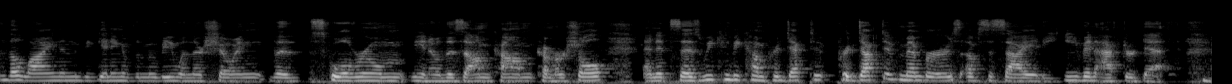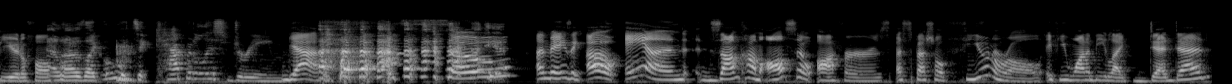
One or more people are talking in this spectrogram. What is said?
the line in the beginning of the movie when they're showing the schoolroom, you know, the ZomCon commercial, and it says we can become productive productive members of society even after death. Beautiful. And I was like, oh, it's a capitalist dream. Yeah. so Yeah. amazing. Oh, and ZomCon also offers a special funeral if you want to be like dead dead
